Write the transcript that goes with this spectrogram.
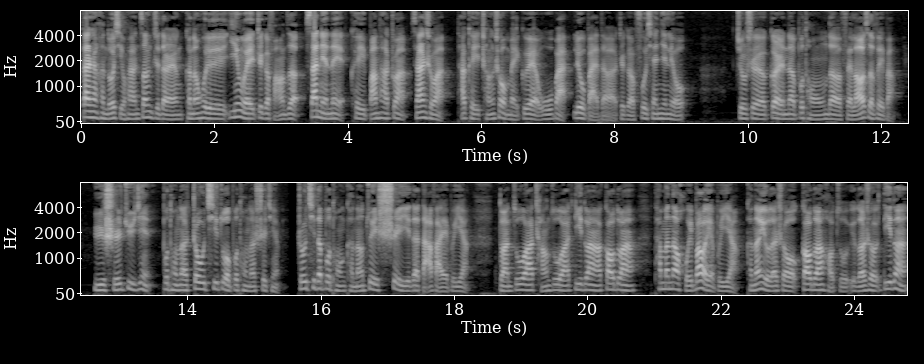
但是很多喜欢增值的人可能会因为这个房子三年内可以帮他赚三十万，他可以承受每个月五百六百的这个负现金流，就是个人的不同的 philosophy 吧。与时俱进，不同的周期做不同的事情，周期的不同，可能最适宜的打法也不一样。短租啊，长租啊，低端啊，高端啊。他们的回报也不一样，可能有的时候高端好租，有的时候低端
